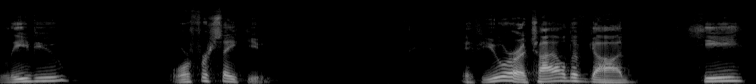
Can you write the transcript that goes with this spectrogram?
leave you or forsake you. If you are a child of God, He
